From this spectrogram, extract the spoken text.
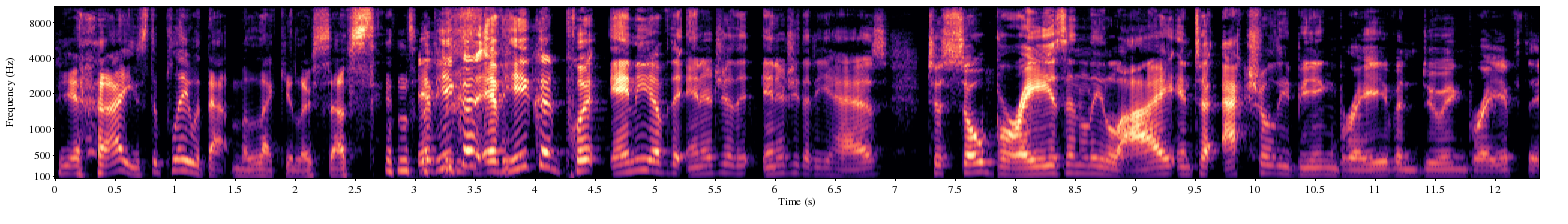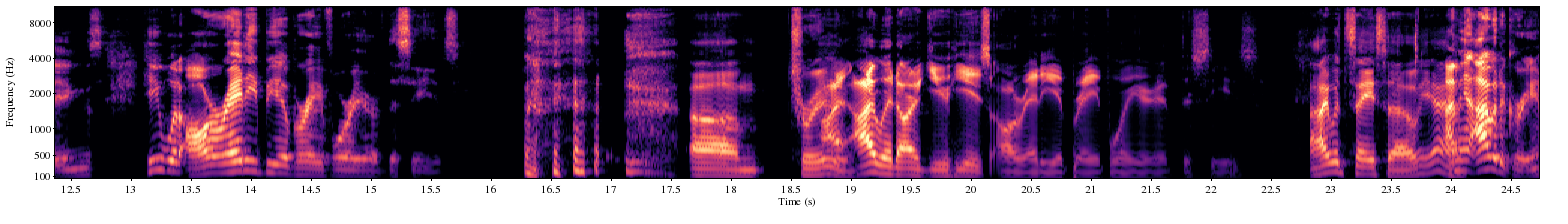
yeah, I used to play with that molecular substance. If he could if he could put any of the energy the energy that he has to so brazenly lie into actually being brave and doing brave things, he would already be a brave warrior of the seas. um, true. I, I would argue he is already a brave warrior of the seas. I would say so. Yeah. I mean, I would agree.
